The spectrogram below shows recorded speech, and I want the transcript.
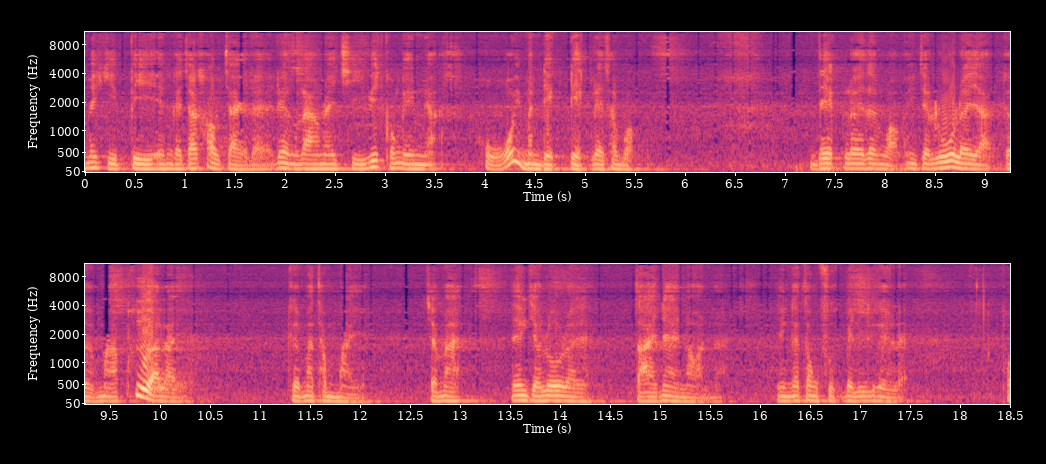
ไม่กี่ปีเองก็จะเข้าใจเลย เรื่องราวในชีวิตของเองเนี่ย โหยมันเด็กๆเลยท่านบอก เด็กเลยท่านบอกเองจะรู้เลยอะเกิดมาเพื่ออะไร เกิดมาทำไมใช่ไหมเองจะรู้เลยตายแน่นอนนะเองก็ต้องฝึกไปเรื่อยๆแหละ พอ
